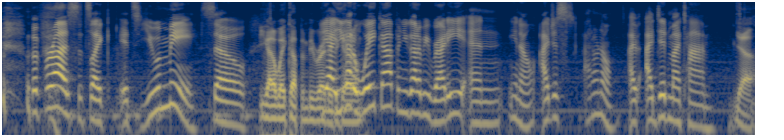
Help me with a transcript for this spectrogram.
but for us, it's like it's you and me. So You got to wake up and be ready. yeah, to you go. got to wake up and you got to be ready. And you know, I just I don't know. I I did my time. Yeah.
